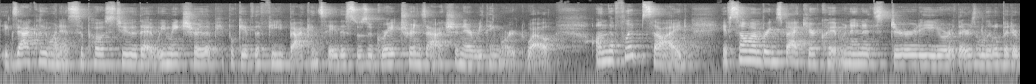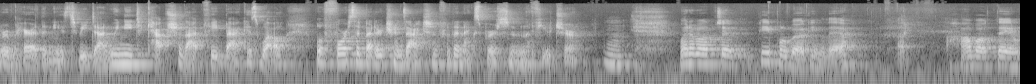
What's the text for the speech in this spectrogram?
exactly when it's supposed to, that we make sure that people give the feedback and say this was a great transaction, everything worked well. On the flip side, if someone brings back your equipment and it's dirty or there's a little bit of repair that needs to be done, we need to capture that feedback as well. We'll force a better transaction for the next person in the future. Mm. What about uh, people working there? how about their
